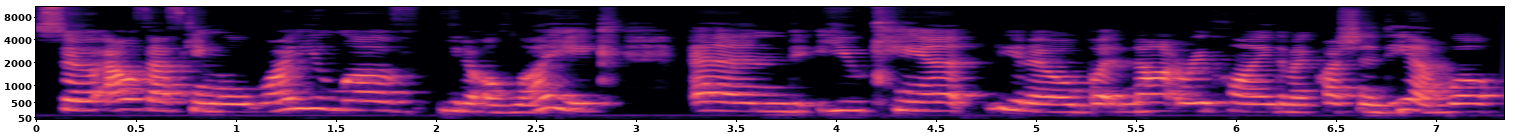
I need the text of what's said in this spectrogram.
so i was asking well why do you love you know a like and you can't you know but not replying to my question in dm well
